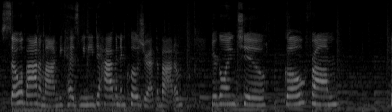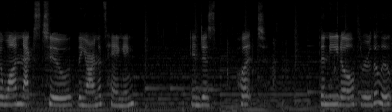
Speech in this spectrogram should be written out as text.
sew a bottom on because we need to have an enclosure at the bottom. You're going to go from the one next to the yarn that's hanging and just put the needle through the loop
